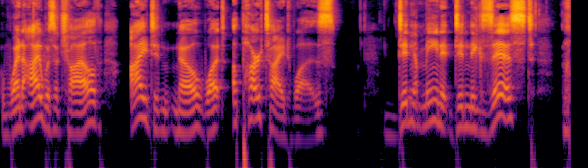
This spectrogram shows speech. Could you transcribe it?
when I was a child, I didn't know what apartheid was. Didn't mean it didn't exist.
